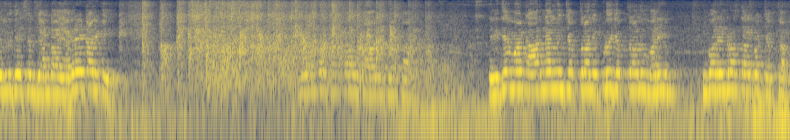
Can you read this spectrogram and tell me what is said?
తెలుగుదేశం జెండా ఎగరేయటానికి మీ సహకారం కావాలని కోరుతా ఉన్నాను. నేను ఇదే మాట ఆరు నెలల నుంచి చెప్తున్నాను ఇప్పుడు చెప్తున్నాను మరి ఇంకో రెండు రోజుల తర్వాత చెప్తాను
